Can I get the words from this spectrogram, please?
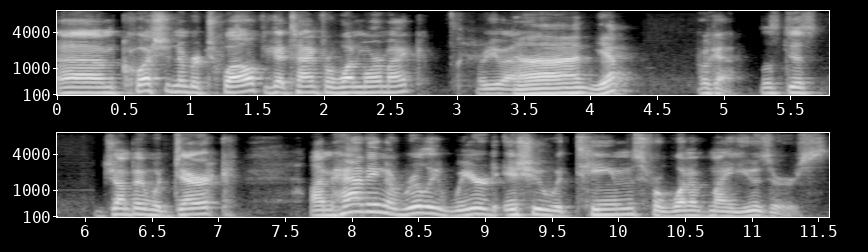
Um, question number 12. You got time for one more, Mike? Or are you out? Uh, yep. Okay, let's just jump in with Derek. I'm having a really weird issue with Teams for one of my users.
